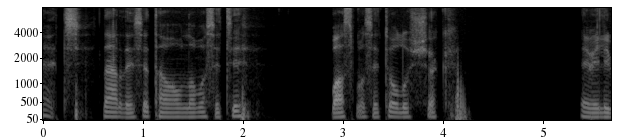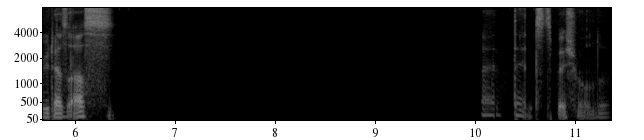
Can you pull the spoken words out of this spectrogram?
Evet, neredeyse tamamlama seti, basma seti oluşacak. Leveli biraz az. Evet, Dentist 5 oldu.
